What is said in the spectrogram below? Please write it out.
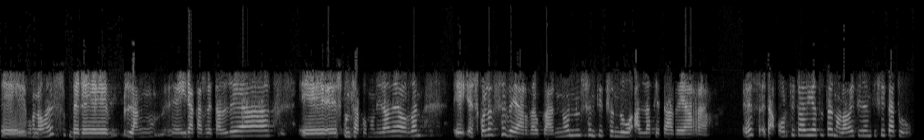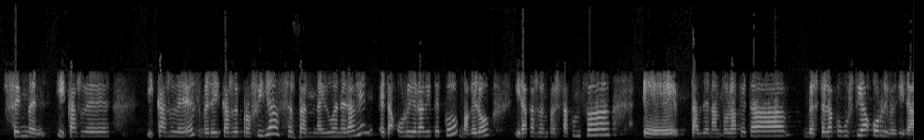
e, bueno, ez, bere lan, e, irakasle taldea, e, eskuntza komunidadea, ordan, e, eskola ze behar dauka, non sentitzen du aldaketa beharra, ez? Eta hortik abiatuta nolabait identifikatu zein den ikasle ikasle ez, bere ikasle profila, zertan nahi duen eragin, eta horri eragiteko, ba gero, irakasleen prestakuntza, e, talden antolaketa, bestelako guztia horri begira,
